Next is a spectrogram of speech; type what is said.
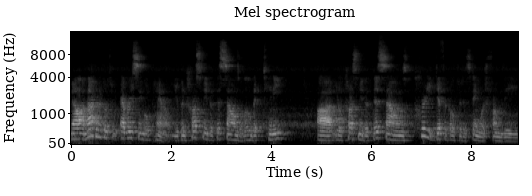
Now, I'm not going to go through every single panel. You can trust me that this sounds a little bit tinny. Uh, you'll trust me that this sounds pretty difficult to distinguish from the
